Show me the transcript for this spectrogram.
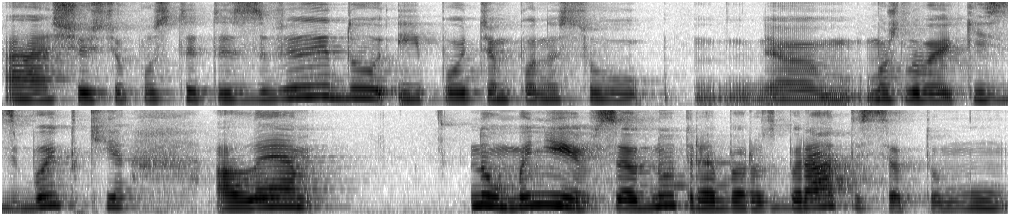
а, щось опустити з виду, і потім понесу, е, можливо, якісь збитки. Але ну, мені все одно треба розбиратися, тому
